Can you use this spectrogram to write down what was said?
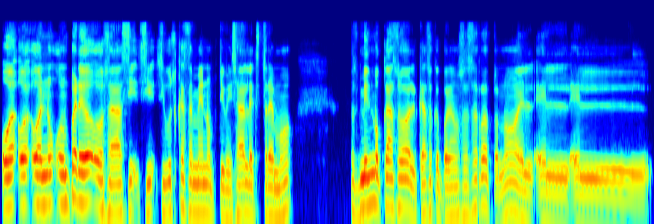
o, o- en un periodo, o sea, si, si, si buscas también optimizar al extremo, pues mismo caso, el caso que ponemos hace rato, ¿no? El, el, el,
